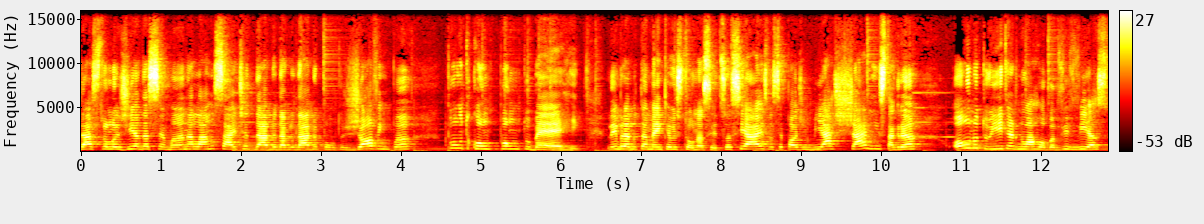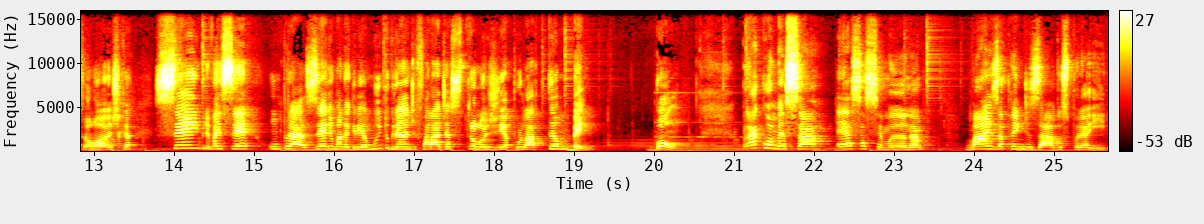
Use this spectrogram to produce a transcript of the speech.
da astrologia da semana lá no site www.jovempan.com.br. Lembrando também que eu estou nas redes sociais, você pode me achar no Instagram ou no Twitter, no arroba. Sempre vai ser um prazer e uma alegria muito grande falar de astrologia por lá também. Bom, para começar essa semana, mais aprendizados por aí,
